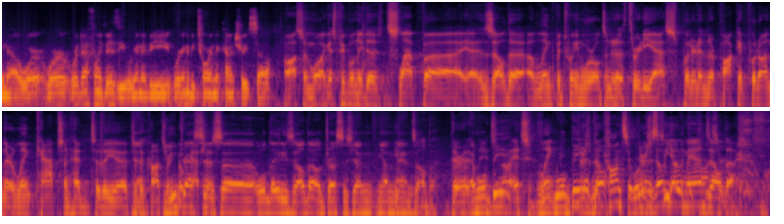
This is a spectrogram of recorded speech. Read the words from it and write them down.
you know, we're, we're, we're definitely busy. We're gonna be we're gonna be touring the country. So Awesome. Well, I guess people need to slap uh, Zelda a link between worlds into the 3DS, put it in their pocket, put on their link caps, and head to the uh, to the concert. You and go dress catch as uh, old lady Zelda. I'll dress as young young man Zelda. There- and we'll it's be no- it's Link. We'll be There's at the concert. We're there's gonna no see you young at man concert. Zelda.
